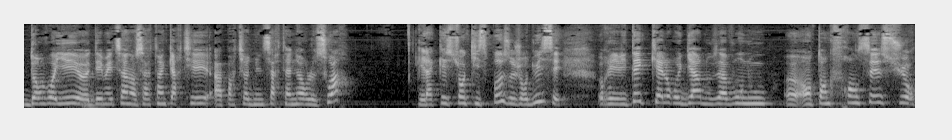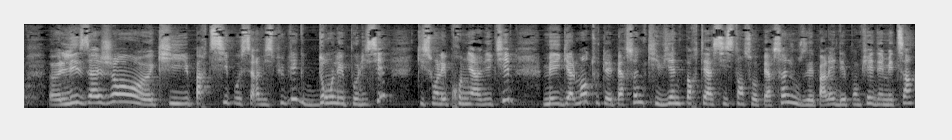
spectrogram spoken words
d'envoyer euh, des médecins dans certains quartiers à partir d'une certaine heure le soir. Et la question qui se pose aujourd'hui, c'est en réalité quel regard nous avons, nous, euh, en tant que Français, sur les agents qui participent au service public, dont les policiers, qui sont les premières victimes, mais également toutes les personnes qui viennent porter assistance aux personnes. Je vous ai parlé des pompiers, des médecins.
